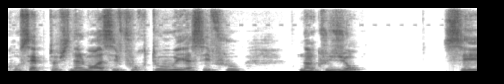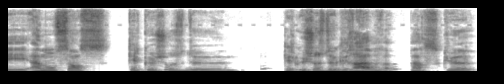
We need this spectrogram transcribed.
concept finalement assez fourre-tout et assez flou d'inclusion, c'est à mon sens quelque chose de, quelque chose de grave parce que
